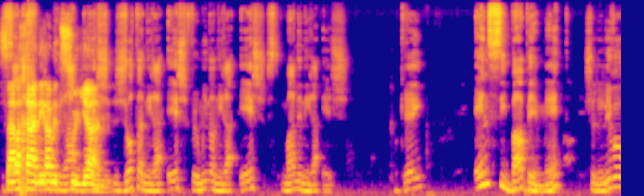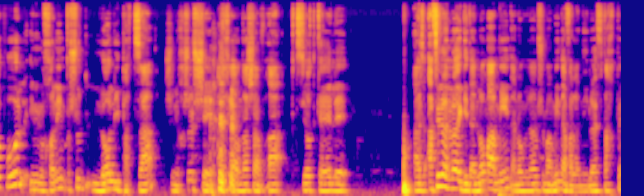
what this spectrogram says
סאלח היה נראה מצוין. ז'וטה נראה אש, פרמינו נראה אש, מאנה נראה אש, אוקיי? אין סיבה באמת שלליברפול, אם הם יכולים פשוט לא להיפצע, שאני חושב שאחרי העונה שעברה פציעות כאלה, אז אפילו אני לא אגיד, אני לא מאמין, אני לא בן אדם שמאמין, אבל אני לא אפתח פה.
